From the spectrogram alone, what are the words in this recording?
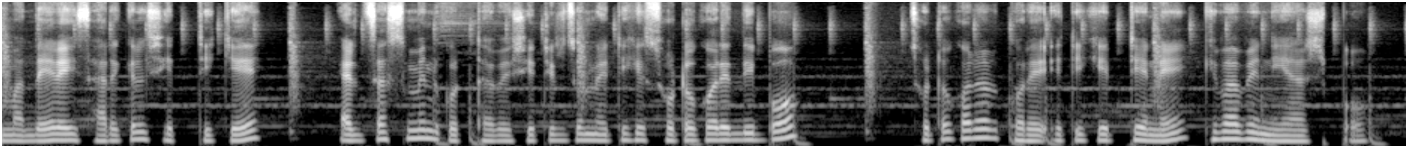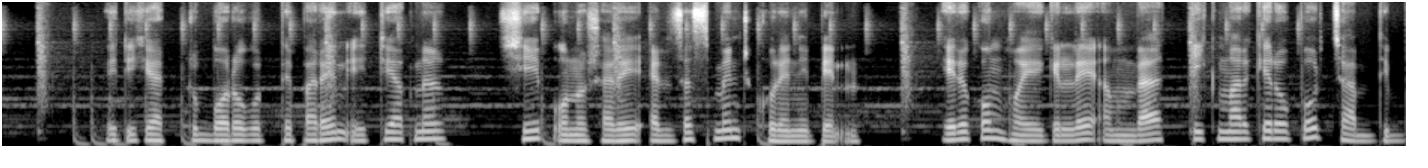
আমাদের এই সার্কেল শেপটিকে অ্যাডজাস্টমেন্ট করতে হবে, সেটির জন্য এটিকে ছোট করে দিব। ছোট করার পরে এটিকে টেনে কীভাবে নিয়ে আসব? এটিকে একটু বড় করতে পারেন, এটি আপনার শেপ অনুসারে অ্যাডজাস্টমেন্ট করে নেবেন। এরকম হয়ে গেলে আমরা টিক মার্কের ওপর চাপ দিব।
